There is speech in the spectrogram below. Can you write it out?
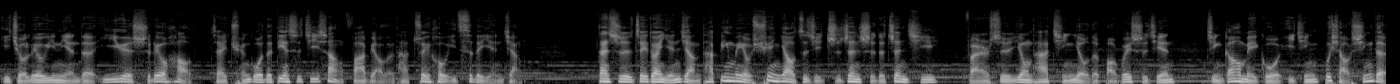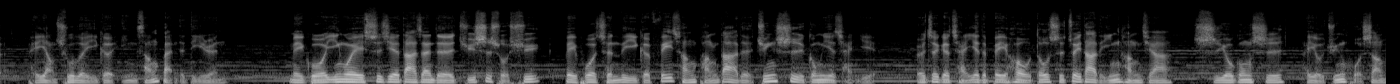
一九六一年的一月十六号，在全国的电视机上发表了他最后一次的演讲。但是这段演讲他并没有炫耀自己执政时的政绩，反而是用他仅有的宝贵时间，警告美国已经不小心的培养出了一个隐藏版的敌人。美国因为世界大战的局势所需，被迫成立一个非常庞大的军事工业产业。而这个产业的背后，都是最大的银行家、石油公司，还有军火商。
